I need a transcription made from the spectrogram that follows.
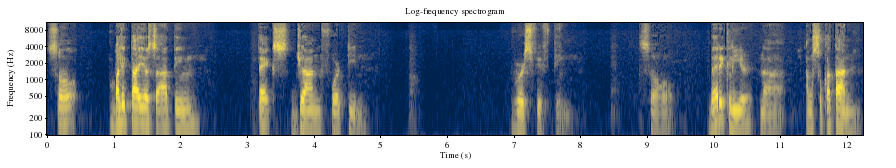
So, balik tayo sa ating text, John 14, verse 15. So, very clear na ang sukatan,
